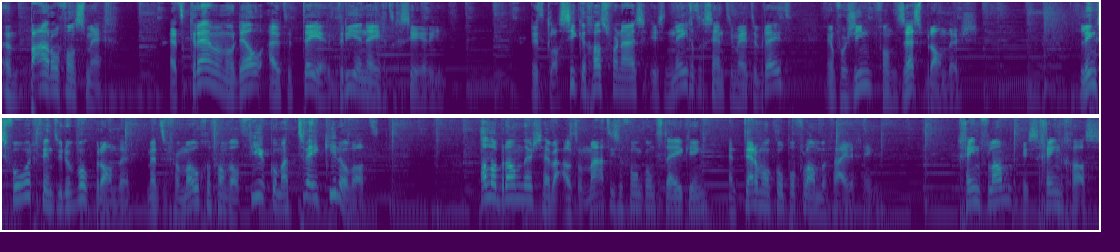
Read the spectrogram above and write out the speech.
Een parel van Smeg. Het crème model uit de TR93-serie. Dit klassieke gasfornuis is 90 cm breed en voorzien van 6 branders. Linksvoor vindt u de wokbrander met een vermogen van wel 4,2 kW. Alle branders hebben automatische vonkontsteking en thermokoppelvlambeveiliging. Geen vlam is geen gas.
